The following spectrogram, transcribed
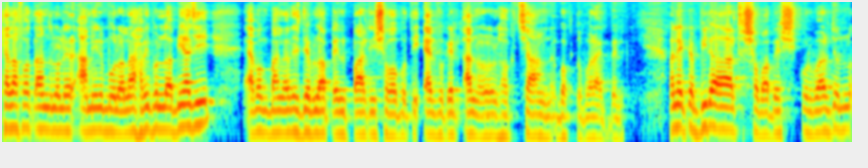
খেলাফত আন্দোলনের আমির মৌলানা হাবিবুল্লাহ মিয়াজি এবং বাংলাদেশ ডেভেলপমেন্ট পার্টির সভাপতি অ্যাডভোকেট আনোয়ারুল হক চান বক্তব্য রাখবেন। মানে একটা বিরাট সমাবেশ করবার জন্য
